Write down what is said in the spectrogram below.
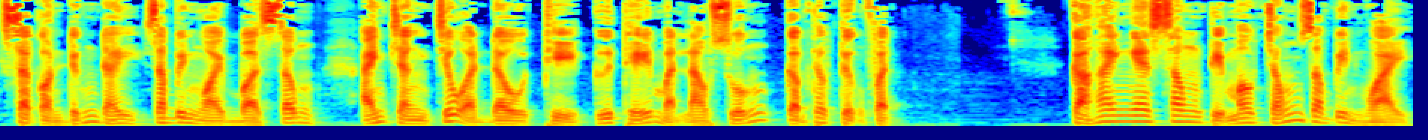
Sao còn đứng đây, ra bên ngoài bờ sông, ánh trăng chiếu ở đâu thì cứ thế mà lao xuống, cầm theo tượng Phật. Cả hai nghe xong thì mau chóng ra bên ngoài.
